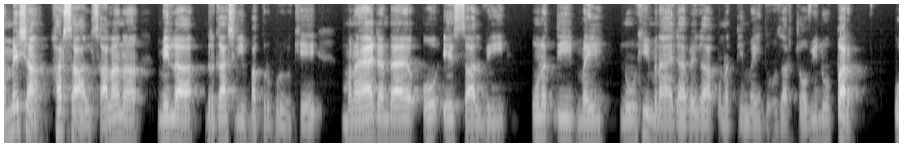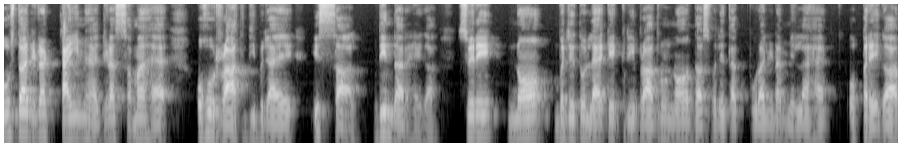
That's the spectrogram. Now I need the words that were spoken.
ਹਮੇਸ਼ਾ ਹਰ ਸਾਲ ਸਾਲਾਨਾ ਮੇਲਾ ਦਰਗਾਹ ਸ਼ਰੀਫ ਬਕਰਪੁਰ ਵਿਖੇ ਮਨਾਇਆ ਜਾਂਦਾ ਹੈ, ਉਹ ਇਸ ਸਾਲ ਵੀ 29 ਮਈ ਨੂੰ ਹੀ ਮਨਾਇਆ ਜਾਵੇਗਾ 29 ਮਈ 2024 ਨੂੰ। ਪਰ ਉਸ ਦਾ ਜਿਹੜਾ ਟਾਈਮ ਹੈ, ਜਿਹੜਾ ਸਮਾਂ ਹੈ, ਉਹ ਰਾਤ ਦੀ ਬਜਾਏ ਇਸ ਸਾਲ ਦਿਨ ਦਾ ਰਹੇਗਾ। ਸਵੇਰੇ 9 ਵਜੇ ਤੋਂ ਲੈ ਕੇ ਕਰੀਬ ਰਾਤ ਨੂੰ 9-10 ਵਜੇ ਤੱਕ ਪੂਰਾ ਜਿਹੜਾ ਮੇਲਾ ਹੈ ਉਹ ਭਰੇਗਾ।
